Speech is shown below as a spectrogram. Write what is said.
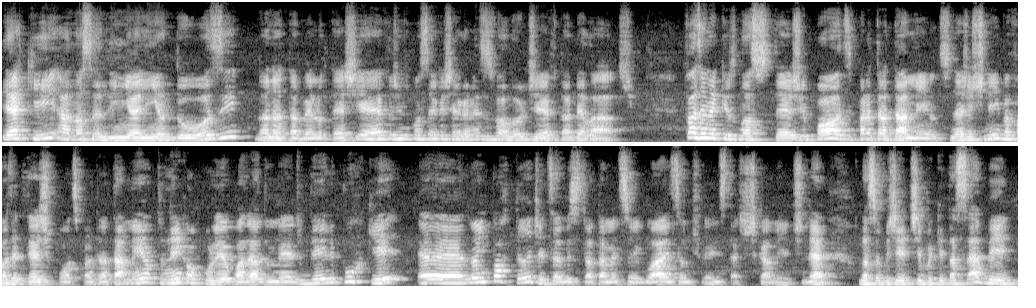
E aqui a nossa linha a linha 12, lá na tabela do teste F, a gente consegue chegar nesses valores de F tabelados. Fazendo aqui os nossos testes de hipótese para tratamentos, né? a gente nem vai fazer teste de hipótese para tratamento, nem calculei o quadrado médio dele, porque é, não é importante a gente saber se os tratamentos são iguais, são diferentes estatisticamente. Né? Nosso objetivo aqui está saber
